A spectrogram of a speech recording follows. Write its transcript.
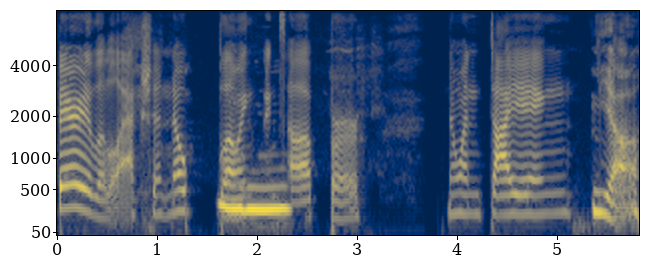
very little action, no blowing things Mm. up or no one dying. Yeah.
